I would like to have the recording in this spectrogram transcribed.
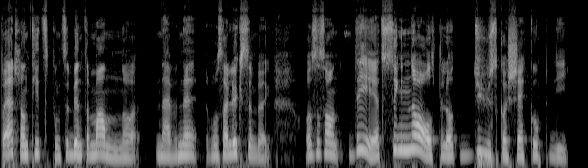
på et eller annet tidspunkt så begynte mannen å nevne Rosa Luxemburg. Og så sa han det er et signal til at du skal sjekke opp de.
